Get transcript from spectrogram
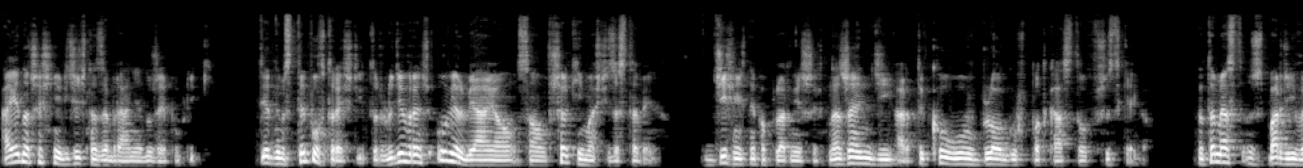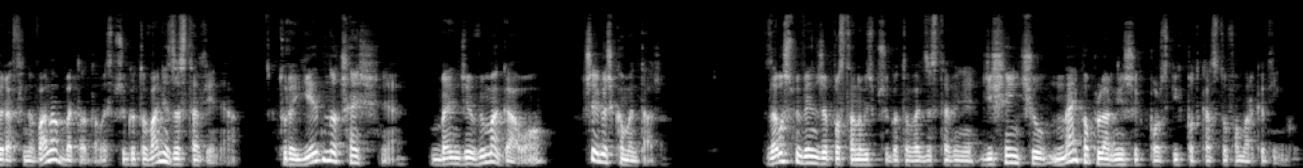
a jednocześnie liczyć na zebranie dużej publiki? Jednym z typów treści, które ludzie wręcz uwielbiają, są wszelkiej maści zestawienia. 10 najpopularniejszych narzędzi, artykułów, blogów, podcastów, wszystkiego. Natomiast bardziej wyrafinowaną metodą jest przygotowanie zestawienia, które jednocześnie będzie wymagało czyjegoś komentarza. Załóżmy więc, że postanowisz przygotować zestawienie 10 najpopularniejszych polskich podcastów o marketingu.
